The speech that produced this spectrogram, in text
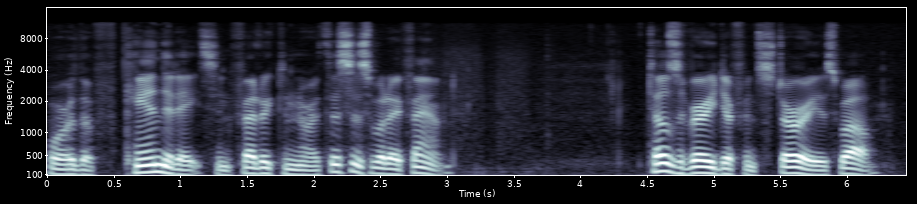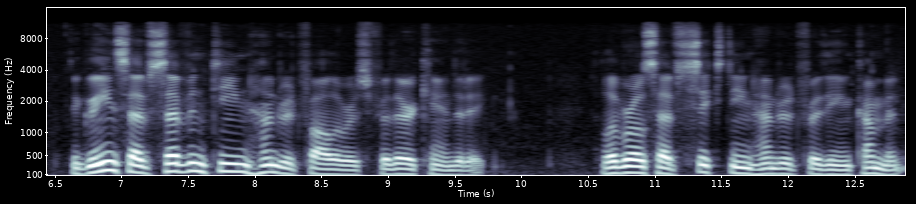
for the candidates in Fredericton North, this is what I found. It tells a very different story as well. The Greens have 1,700 followers for their candidate. Liberals have 1,600 for the incumbent.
